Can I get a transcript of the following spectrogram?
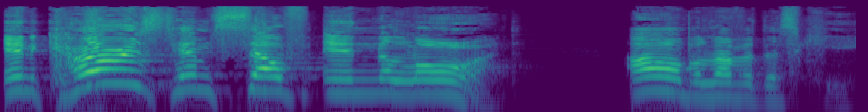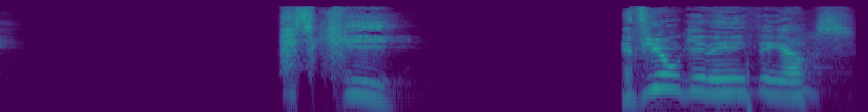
encouraged himself in the Lord. Oh, beloved, that's key. That's key. If you don't get anything else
